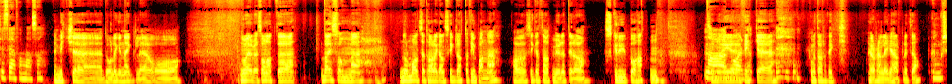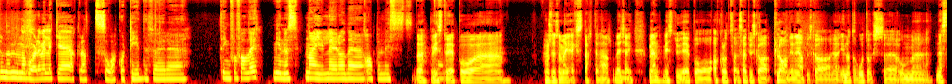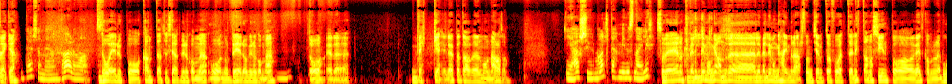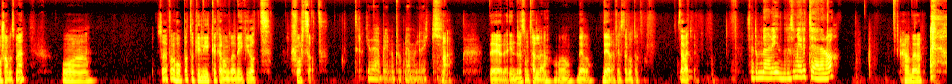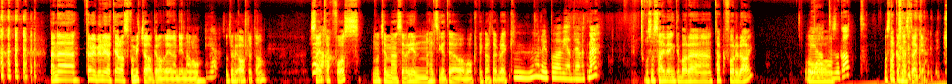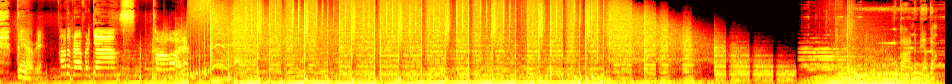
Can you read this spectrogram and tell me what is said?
Det ser jeg for meg også. Det er mye dårlige negler, og nå er det vel sånn at eh, de som eh, normalt sett har ei ganske glatt og fin panne, har sikkert snart mulighet til å skru på hatten, Nå som jeg fikk kommentar som fikk høre fra en lege her på litt siden. Er morsom den, men nå går det vel ikke akkurat så kort tid før uh, ting forfaller. Minus negler og det åpenlyst Det, hvis du er på uh, Høres ut som jeg er ekspert til det her, det er ikke jeg. Men hvis du er på akkurat Si at du skal, planen din er at du skal eh, inn og ta Botox om neste uke. Det skjønner jeg. Da er det noe annet. Da er du på kant til at du ser at det begynner å komme, og når det da begynner å komme, da er det vekke i løpet av denne måneden her, altså. Jeg er sur med alt, jeg. Minus negler. Så det er nok veldig mange andre, eller veldig mange hjemme der som kommer til å få et litt annet syn på vedkommende de bor sammen med. Og så jeg får håpe at dere liker hverandre like godt fortsatt. Tror ikke det blir noe problem, Ulrik. Nei. Det er jo det indre som teller, og det er jo det de fleste har gått etter. Det vet vi. Selv om det er det indre som irriterer òg. Ja, det er det. Men uh, før vi begynner å irritere oss for mye av hverandre i denne bilen, her nå, Ja. så tror jeg vi avslutter. Si Ja. takk for oss. Nå kommer Severin helt sikkert til å våkne hvert øyeblikk. Mm, og lurer på hva vi har drevet med. Og så sier vi egentlig bare takk for i dag. Vi har hatt det så godt. og snakkes neste uke. Det gjør vi. Ha det bra, folkens. Ta vare. moderne media.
